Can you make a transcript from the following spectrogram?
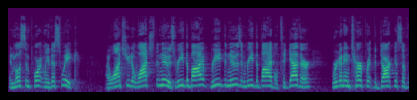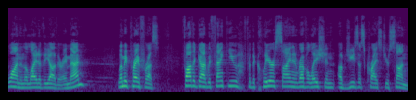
And most importantly, this week, I want you to watch the news, read the, Bible, read the news, and read the Bible. Together, we're going to interpret the darkness of one in the light of the other. Amen? Let me pray for us. Father God, we thank you for the clear sign and revelation of Jesus Christ, your Son.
